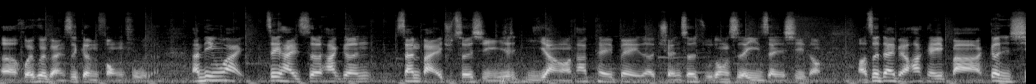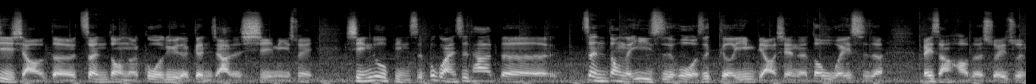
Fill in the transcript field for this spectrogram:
呃回馈感是更丰富的。那另外这台车它跟三百 H 车型一一样哦，它配备了全车主动式的抑震系统啊，这代表它可以把更细小的震动呢过滤的更加的细腻，所以行路品质不管是它的震动的意识或者是隔音表现呢，都维持着非常好的水准。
